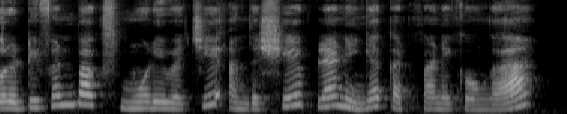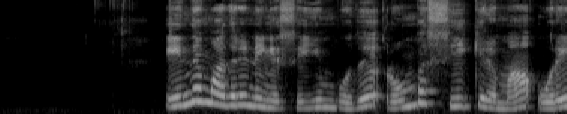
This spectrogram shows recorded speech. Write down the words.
ஒரு டிஃபன் பாக்ஸ் மூடி வச்சு அந்த ஷேப்பில் நீங்கள் கட் பண்ணிக்கோங்க. இந்த மாதிரி நீங்கள் செய்யும்போது ரொம்ப சீக்கிரமாக ஒரே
